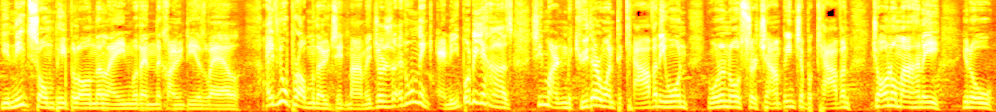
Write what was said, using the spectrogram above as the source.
You need some people on the line within the county as well. I have no problem with outside managers. I don't think anybody has. See, Martin McHugh there went to Cavan. He won. He won an Ulster Championship at Cavan. John O'Mahony, you know,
